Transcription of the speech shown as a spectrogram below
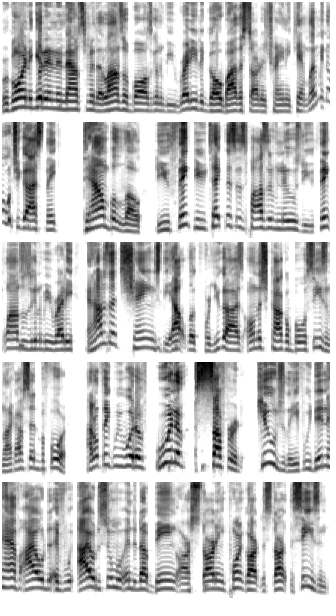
we're going to get an announcement that Lonzo Ball is going to be ready to go by the start of training camp. Let me know what you guys think down below. Do you think, do you take this as positive news? Do you think Lonzo's going to be ready? And how does that change the outlook for you guys on the Chicago Bulls season? Like I've said before, I don't think we would have, we wouldn't have suffered hugely if we didn't have Ayo, if we, Ayo Dosunmu ended up being our starting point guard to start the season.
